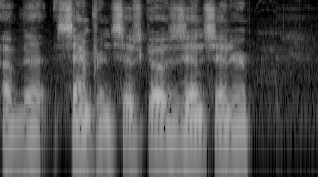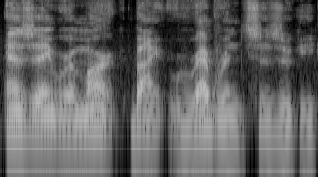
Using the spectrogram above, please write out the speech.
of the San Francisco Zen Center as a remark by Reverend Suzuki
